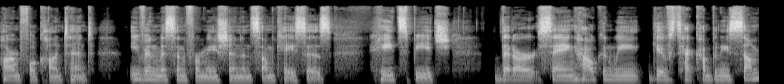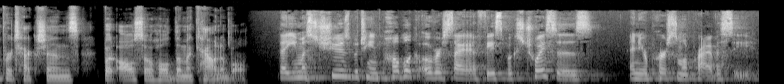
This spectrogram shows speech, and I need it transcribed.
harmful content, even misinformation in some cases, hate speech, that are saying, how can we give tech companies some protections, but also hold them accountable? That you must choose between public oversight of Facebook's choices and your personal privacy.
